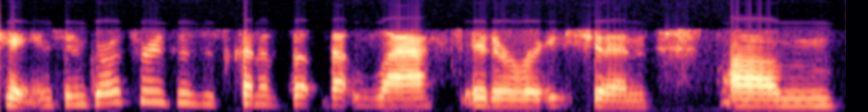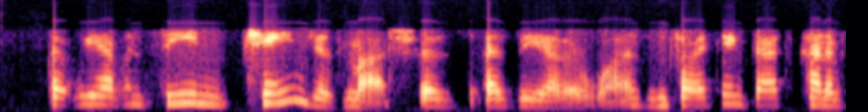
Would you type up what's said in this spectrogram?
changed. And groceries is just kind of the, that last iteration um, that we haven't seen change as much as, as the other ones. And so I think that's kind of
